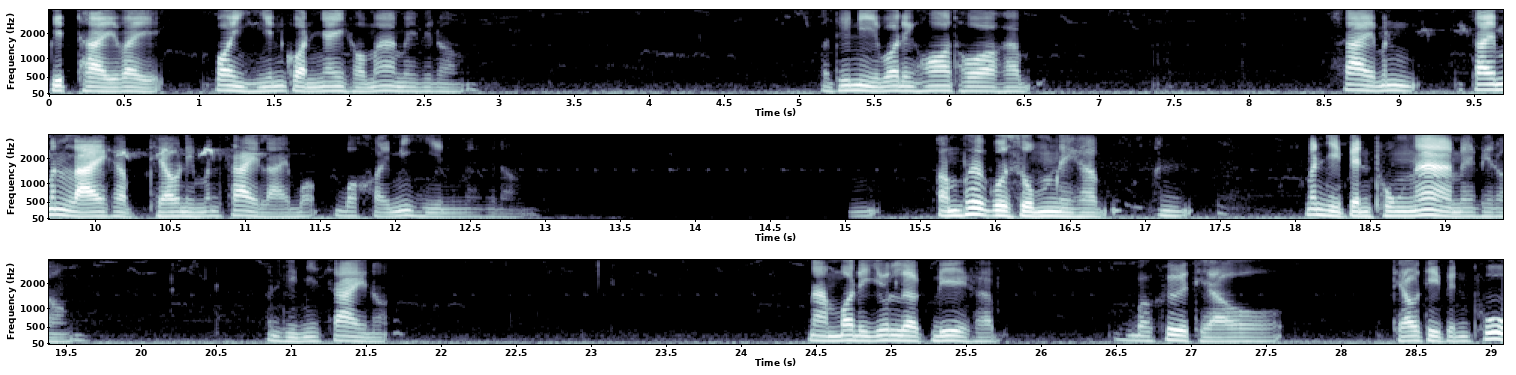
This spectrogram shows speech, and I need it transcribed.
ปิดท้ายไว้ ปล่อยหินก่อนใหญ่เข้ามาไหมพี่น้องมาที่นี่บ่ได้ห่อทอครับไส้มันไส้มันหลายครับ แถวนี้มันไส้หลายบ่บ่ค่อยมีหินไหมพี่น้องอำเภอกุสุมนี่ครับ มันมันสิเป็นทุ่งหน้าไหมพี่น้อง มันสิมีไส้เนาะน้ำบ่ได้ยุ่เลิกดีครับบ่คือแถว แถวที่เป็นผู้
